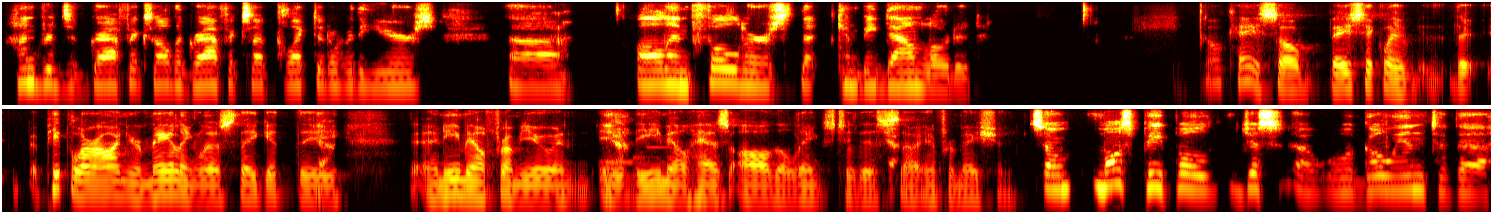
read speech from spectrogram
hundreds of graphics, all the graphics I've collected over the years, uh, all in folders that can be downloaded. Okay, so basically, the people are on your mailing list. They get the yeah. an email from you, and yeah. the email has all the links to this yeah. uh, information. So most people just uh, will go into the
